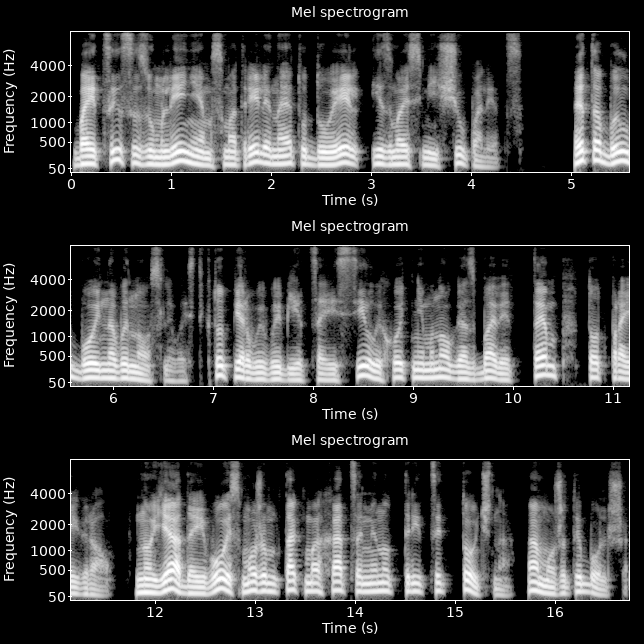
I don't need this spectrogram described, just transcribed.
Бойцы с изумлением смотрели на эту дуэль из восьми щупалец. Это был бой на выносливость. Кто первый выбьется из сил и хоть немного сбавит темп, тот проиграл. Но я, да и Вой сможем так махаться минут 30 точно, а может и больше.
